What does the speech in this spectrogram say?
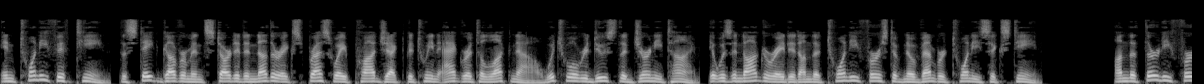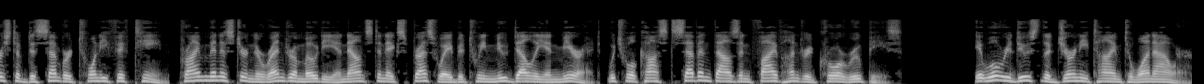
In 2015, the state government started another expressway project between Agra to Lucknow which will reduce the journey time. It was inaugurated on the 21st of November 2016. On 31 December 2015, Prime Minister Narendra Modi announced an expressway between New Delhi and Meerut, which will cost 7,500 crore rupees. It will reduce the journey time to one hour.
